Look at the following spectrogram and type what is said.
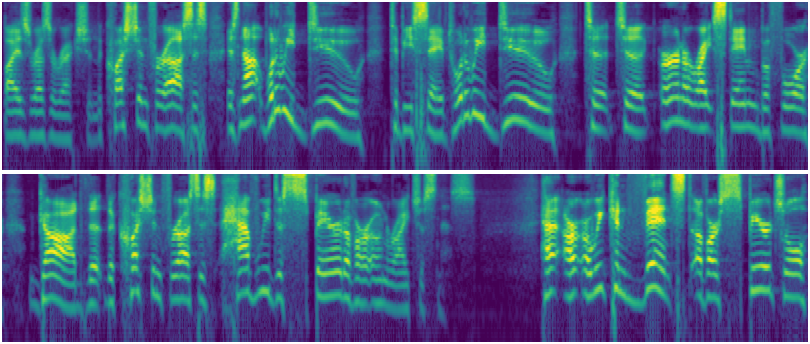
by his resurrection. The question for us is, is not what do we do to be saved? What do we do to, to earn a right standing before God? The, the question for us is have we despaired of our own righteousness? Are, are we convinced of our spiritual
